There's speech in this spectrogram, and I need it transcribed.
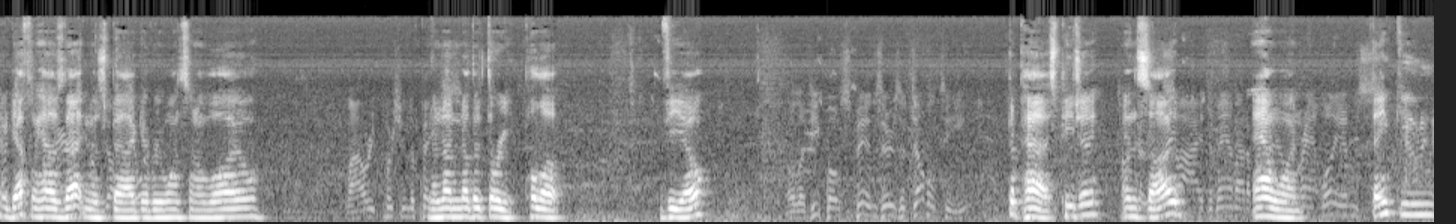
He definitely has that in his bag every once in a while. And another three. Pull up. VO. Good pass, PJ. Inside. And one. Thank you.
